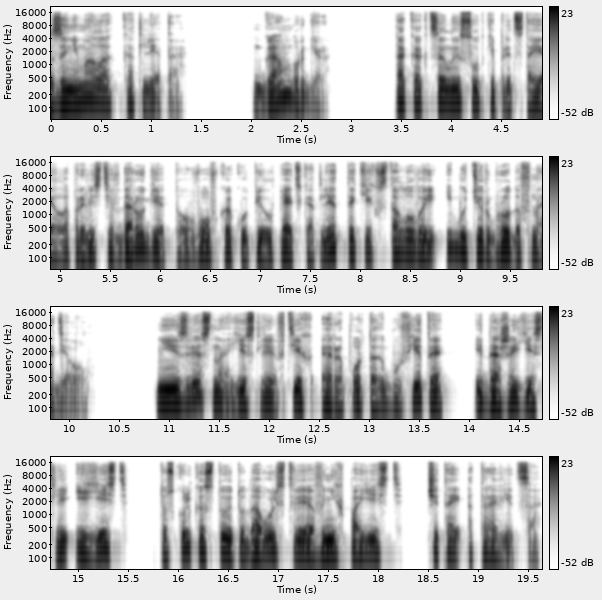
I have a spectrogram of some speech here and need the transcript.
занимала котлета. Гамбургер? Так как целые сутки предстояло провести в дороге, то Вовка купил пять котлет таких в столовой и бутербродов наделал. Неизвестно, есть ли в тех аэропортах буфеты, и даже если и есть, то сколько стоит удовольствие в них поесть, читай отравиться.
